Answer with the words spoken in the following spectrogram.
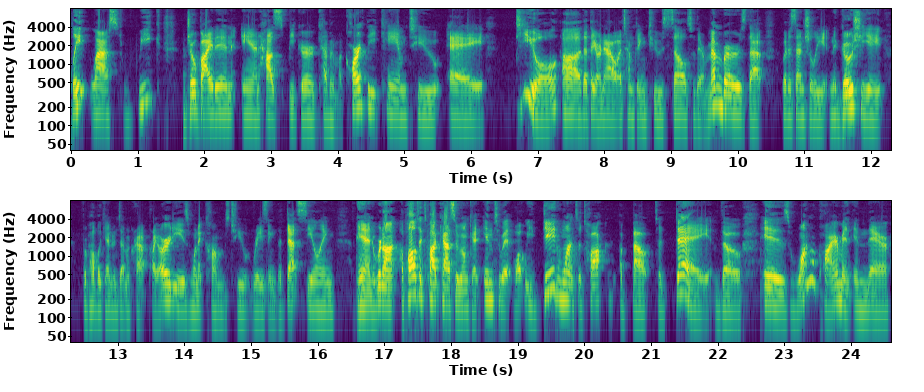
Late last week, Joe Biden and House Speaker Kevin McCarthy came to a deal uh, that they are now attempting to sell to their members that would essentially negotiate Republican and Democrat priorities when it comes to raising the debt ceiling. And we're not a politics podcast, so we won't get into it. What we did want to talk about today, though, is one requirement in there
